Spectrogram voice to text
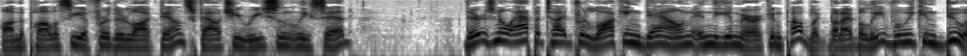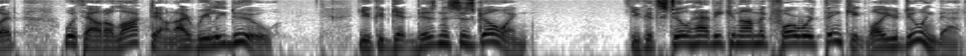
On the policy of further lockdowns, Fauci recently said, There's no appetite for locking down in the American public, but I believe we can do it without a lockdown. I really do. You could get businesses going. You could still have economic forward thinking while you're doing that.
